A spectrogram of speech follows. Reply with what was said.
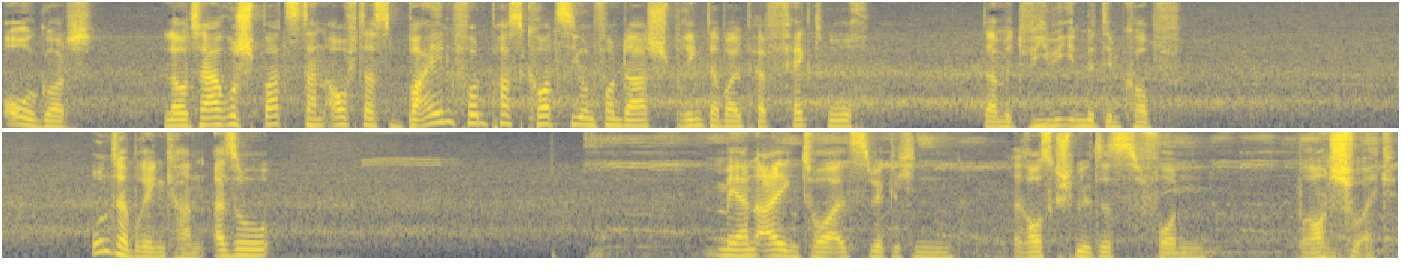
Oh Gott. Lautaro Spatz dann auf das Bein von Pascozzi und von da springt der Ball perfekt hoch, damit Wiebe ihn mit dem Kopf unterbringen kann. Also mehr ein Eigentor als wirklich ein rausgespieltes von Braunschweig.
